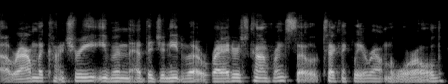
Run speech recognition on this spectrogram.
around the country, even at the Geneva Writers Conference, so technically around the world.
